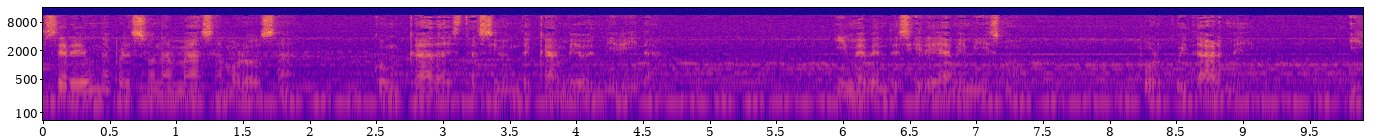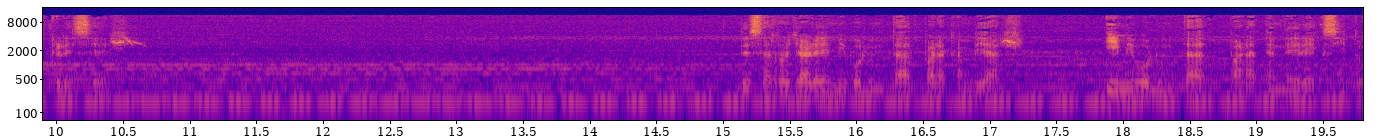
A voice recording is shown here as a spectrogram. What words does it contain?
Seré una persona más amorosa con cada estación de cambio en mi vida y me bendeciré a mí mismo por cuidarme y crecer. Desarrollaré mi voluntad para cambiar y mi voluntad para tener éxito.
